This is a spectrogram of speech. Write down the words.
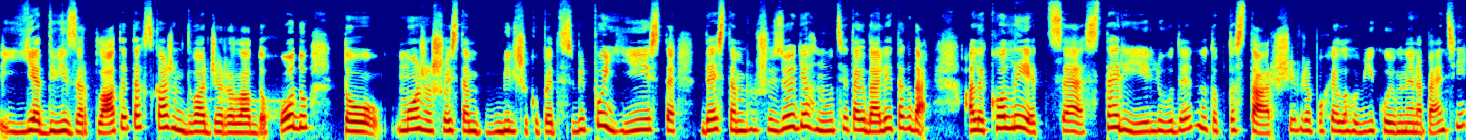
є дві зарплати, так скажемо, два джерела доходу, то можна щось там більше купити собі, поїсти, десь там щось одягнутися і так далі. і так далі. Але коли це старі люди, ну тобто старші, вже похилого віку, і вони на пенсії,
